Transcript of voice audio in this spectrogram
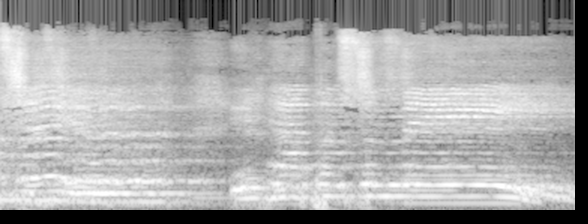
to you. It happens to me.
